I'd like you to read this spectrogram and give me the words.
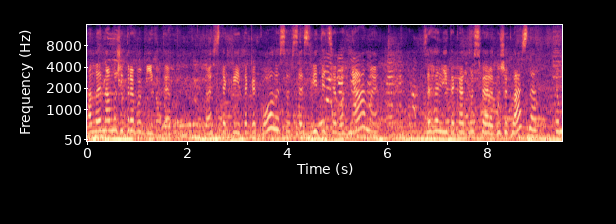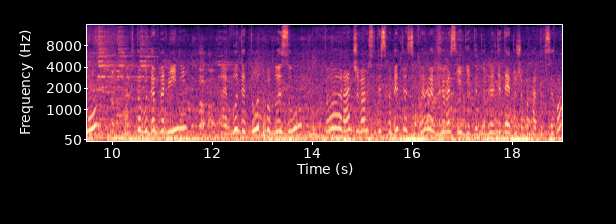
але нам уже треба бігти. Ось такий, таке колесо, все світиться вогнями. Взагалі така атмосфера дуже класна. Тому хто буде в Берліні, е, буде тут поблизу, то раджу вам сюди сходити, особливо якщо у вас є діти. Тут для дітей дуже багато всього.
